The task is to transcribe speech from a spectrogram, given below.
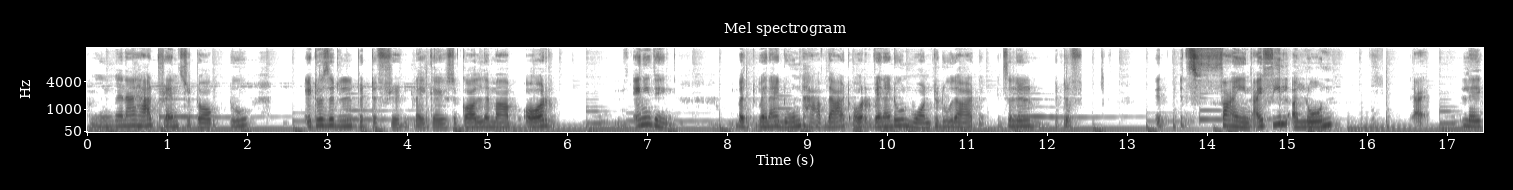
I mean, when I had friends to talk to, it was a little bit different. Like I used to call them up or anything but when i don't have that or when i don't want to do that it's a little bit of it, it's fine i feel alone I, like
